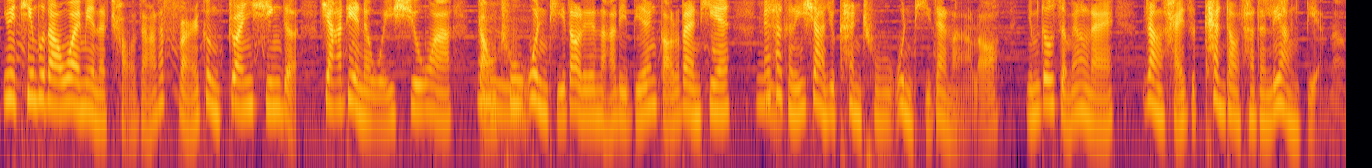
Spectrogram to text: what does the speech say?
因为听不到外面的吵杂，他反而更专心的家电的维修啊，找出问题到底在哪里。别人搞了半天，哎，他可能一下就看出问题在哪了。你们都怎么样来让孩子看到他的亮点呢？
